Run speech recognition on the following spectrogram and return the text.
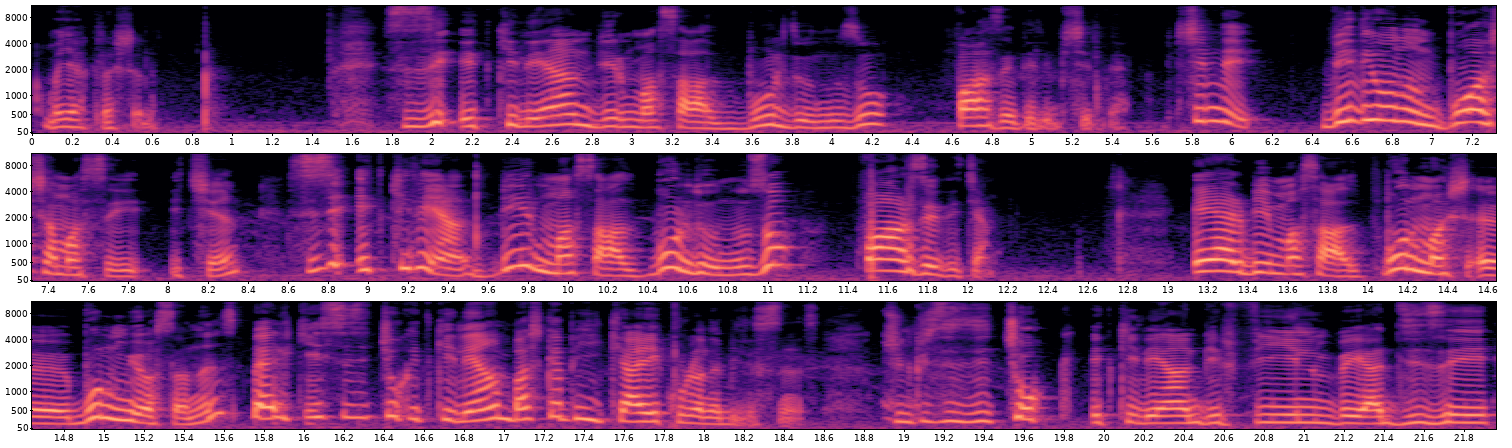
Ama yaklaşalım. Sizi etkileyen bir masal bulduğunuzu farz edelim şimdi. Şimdi videonun bu aşaması için sizi etkileyen bir masal bulduğunuzu farz edeceğim. Eğer bir masal bulmaş, e, bulmuyorsanız belki sizi çok etkileyen başka bir hikaye kullanabilirsiniz. Çünkü sizi çok etkileyen bir film veya dizi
